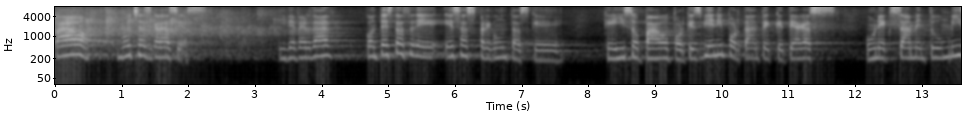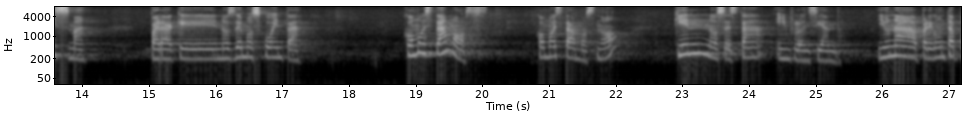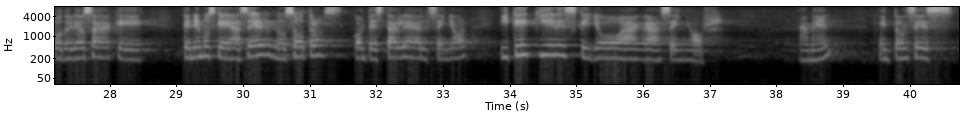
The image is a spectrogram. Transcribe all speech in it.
Pau, muchas gracias. Y de verdad, contestas de esas preguntas que que hizo Pau, porque es bien importante que te hagas un examen tú misma para que nos demos cuenta cómo estamos, cómo estamos, ¿no? ¿Quién nos está influenciando? Y una pregunta poderosa que tenemos que hacer nosotros, contestarle al Señor, ¿y qué quieres que yo haga, Señor? Amén. Entonces,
